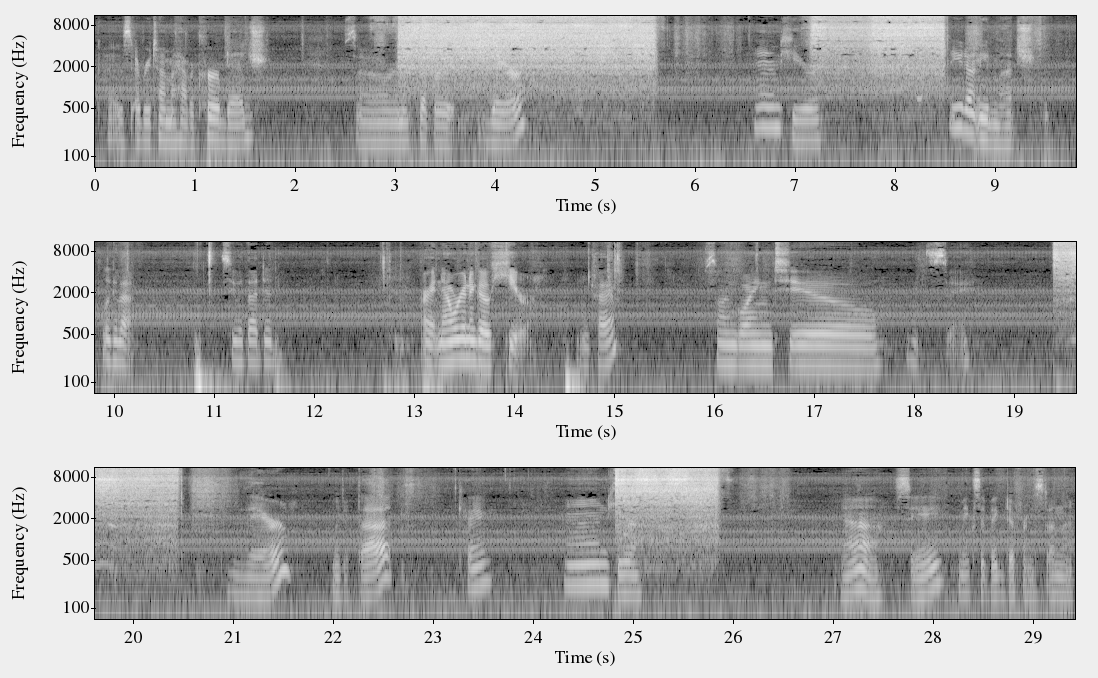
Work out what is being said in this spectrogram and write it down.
because every time I have a curved edge. So we're going to separate there and here. You don't need much. Look at that. See what that did? All right, now we're gonna go here, okay? So I'm going to, let's see, there, look at that, okay? And here. Yeah, see? Makes a big difference, doesn't it?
